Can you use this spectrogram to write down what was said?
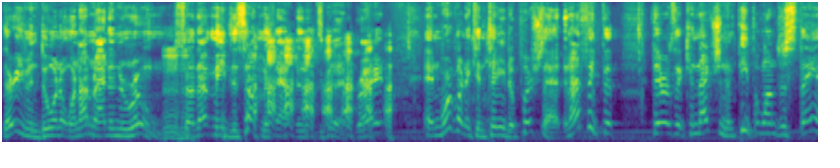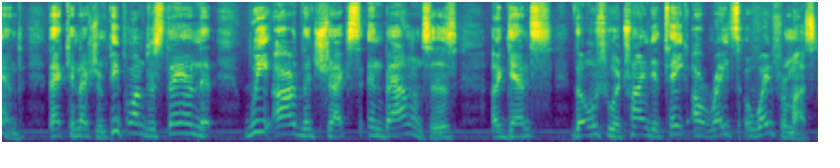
They're even doing it when I'm not in the room. Mm-hmm. So that means that something is happening that's good, right? And we're going to continue to push that. And I think that there's a connection, and people understand that connection. People understand that we are the checks and balances against those who are trying to take our rights away from us.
